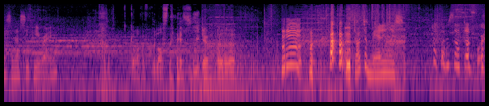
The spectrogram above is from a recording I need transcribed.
is an SCP, right? God, we lost this. Do I have to manually? s- I'm so done for.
